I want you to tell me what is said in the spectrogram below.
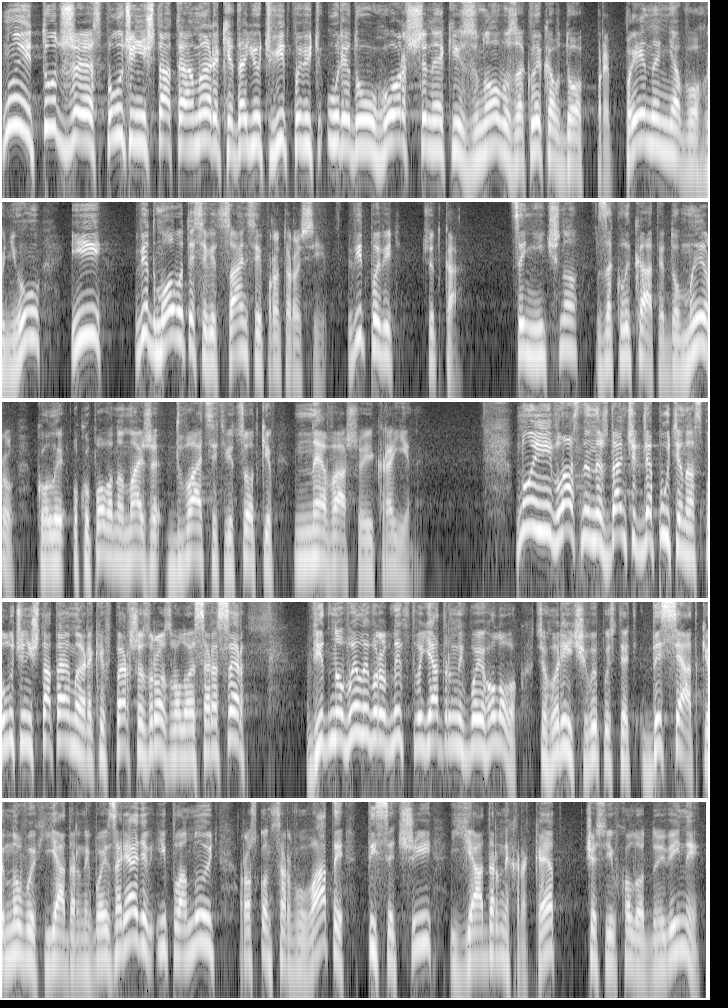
Ну і тут же Сполучені Штати Америки дають відповідь уряду Угорщини, який знову закликав до припинення вогню і відмовитися від санкцій проти Росії. Відповідь чітка: цинічно закликати до миру, коли окуповано майже 20% не вашої країни. Ну і власне нежданчик для Путіна. Сполучені Штати Америки вперше з розвалу СРСР відновили виробництво ядерних боєголовок. Цьогоріч випустять десятки нових ядерних боєзарядів і планують розконсервувати тисячі ядерних ракет часів холодної війни.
